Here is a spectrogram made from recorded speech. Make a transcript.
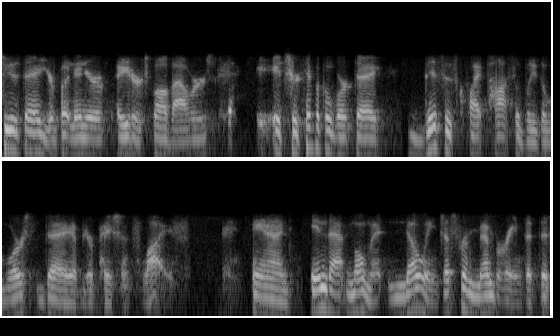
Tuesday. You're putting in your eight or twelve hours. It's your typical work day. This is quite possibly the worst day of your patient's life. And in that moment, knowing, just remembering that this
